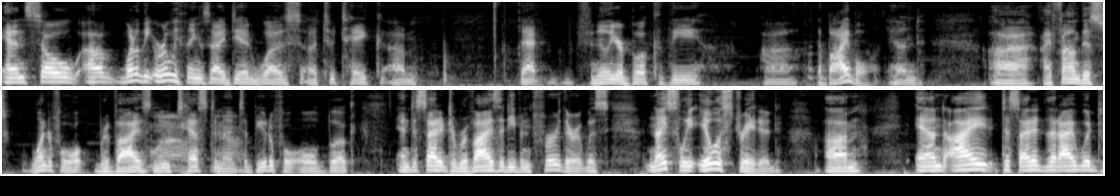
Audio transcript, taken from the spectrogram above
and so, uh, one of the early things I did was uh, to take um, that familiar book, the uh, the Bible, and uh, I found this wonderful revised New Testament, a beautiful old book, and decided to revise it even further. It was nicely illustrated. Um, and I decided that I would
